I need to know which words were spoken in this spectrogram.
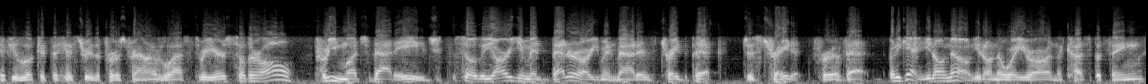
If you look at the history of the first round over the last three years, so they're all pretty much that age. So the argument, better argument, Matt, is trade the pick. Just trade it for a vet. But again, you don't know. You don't know where you are on the cusp of things.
